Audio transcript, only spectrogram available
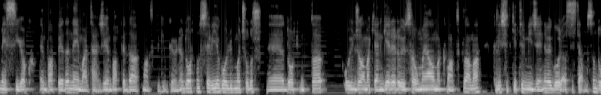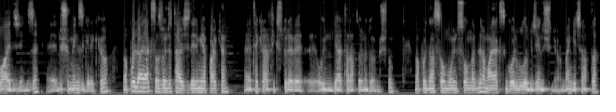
Messi yok. Mbappe'ye de Neymar tercih. Mbappe daha mantıklı gibi görünüyor. Dortmund seviye gollü bir maç olur. E, Dortmund'da oyuncu almak yani Guerrero'yu savunmaya almak mantıklı ama sheet getirmeyeceğini ve gol asist yapmasını dua edeceğinizi e, düşünmeniz gerekiyor. Napoli Ajax az önce tercihlerimi yaparken e, tekrar fikstüre ve e, oyunun diğer taraflarına dönmüştüm. Napoli'den savunma oyuncusu olunabilir ama Ajax'ın gol bulabileceğini düşünüyorum. Ben geçen hafta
